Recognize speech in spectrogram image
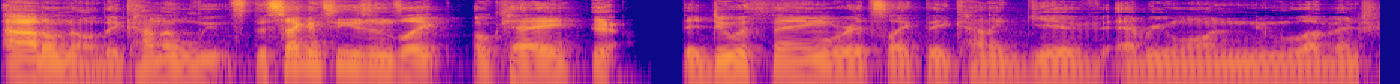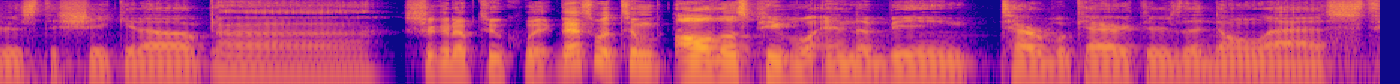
i don't know they kind of the second season's like okay Yeah. They do a thing where it's like they kind of give everyone new love interest to shake it up Uh, shook it up too quick. That's what Tim, all those people end up being terrible characters that don't last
